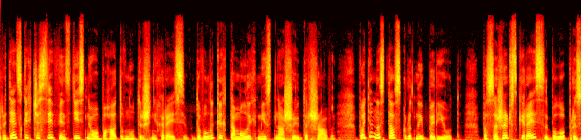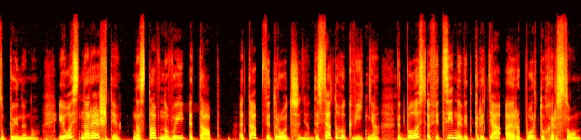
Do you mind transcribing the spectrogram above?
радянських часів він здійснював багато внутрішніх рейсів до великих та малих міст нашої держави. Потім настав скрутний період. Пасажирські рейси було призупинено. І ось нарешті настав новий етап. Етап відродження. 10 квітня відбулось офіційне відкриття аеропорту Херсон.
